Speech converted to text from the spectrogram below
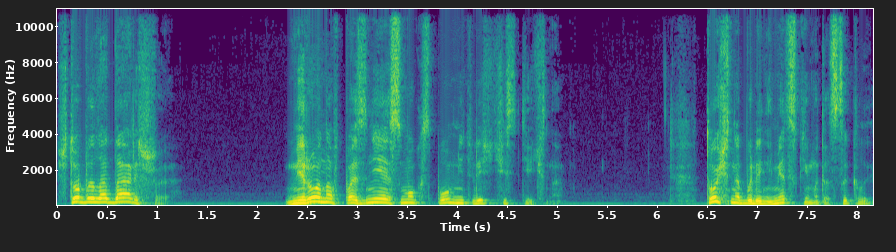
Что было дальше? Миронов позднее смог вспомнить лишь частично. Точно были немецкие мотоциклы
